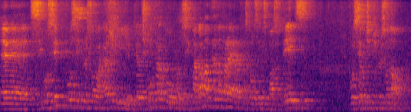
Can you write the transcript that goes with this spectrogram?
É, se você fosse pessoal na academia, que ela te contratou para você pagar uma grana para ela, para usando o espaço deles, você é um tipo de personal.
